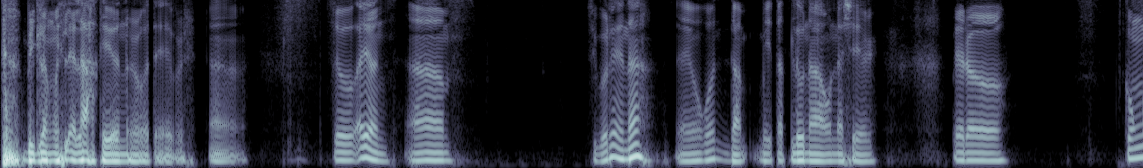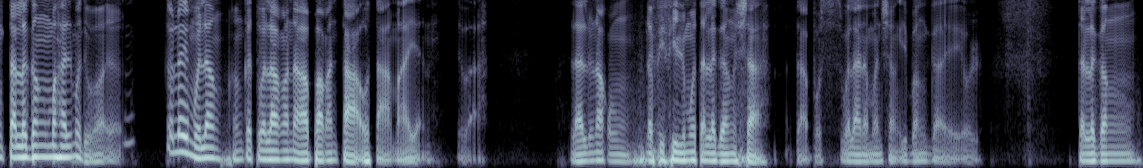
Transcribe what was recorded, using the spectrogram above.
biglang may lalaki yun or whatever. Uh, so, ayun. Um, siguro yun na. Ayun ko, may tatlo na ako na share. Pero, kung talagang mahal mo, di ba? Tuloy mo lang. Hanggat wala kang naapakan tao, tama yan. Di ba? Lalo na kung nafe-feel mo talagang siya. Tapos, wala naman siyang ibang guy or talagang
